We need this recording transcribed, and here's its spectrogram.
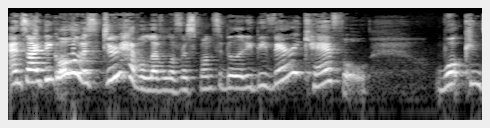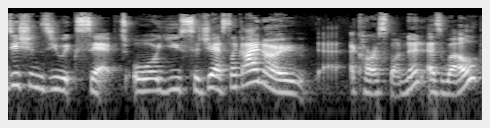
And so I think all of us do have a level of responsibility. Be very careful what conditions you accept or you suggest. Like I know a correspondent as well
